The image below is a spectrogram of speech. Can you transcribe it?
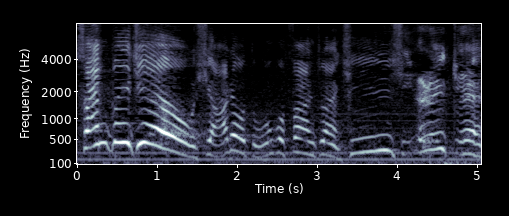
三杯酒下了肚，我反转清醒而觉，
